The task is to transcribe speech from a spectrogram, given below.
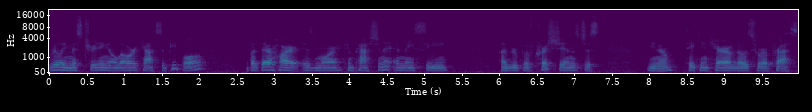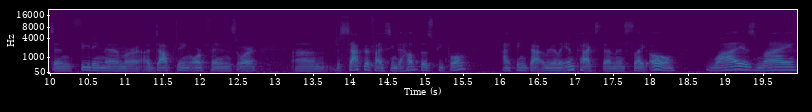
really mistreating a lower caste of people, but their heart is more compassionate and they see a group of Christians just, you know, taking care of those who are oppressed and feeding them or adopting orphans or um, just sacrificing to help those people, I think that really impacts them. And it's like, oh, why is my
